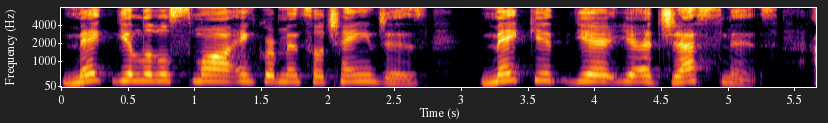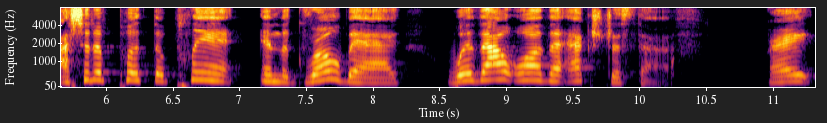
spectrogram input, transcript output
Make your little small incremental changes. Make your, your, your adjustments. I should have put the plant in the grow bag without all the extra stuff, right?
